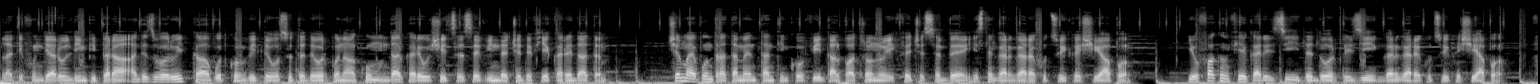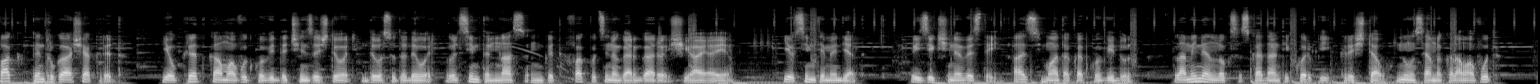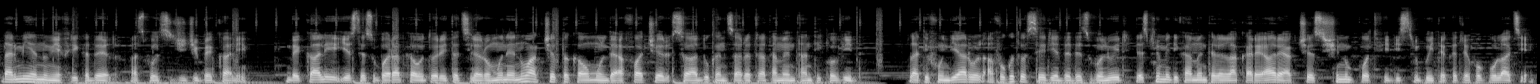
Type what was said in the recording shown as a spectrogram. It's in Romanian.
Latifundiarul din Pipera a dezvăluit că a avut COVID de 100 de ori până acum, dar că a reușit să se vindece de fiecare dată. Cel mai bun tratament anti-COVID al patronului FCSB este gargara cu țuică și apă. Eu fac în fiecare zi, de două ori pe zi, gargare cu țuică și apă. Fac pentru că așa cred. Eu cred că am avut COVID de 50 de ori, de 100 de ori. Îl simt în nas, încât fac puțină gargară și aia e. Eu simt imediat. Îi zic și nevestei, azi m-a atacat COVID-ul. La mine, în loc să scadă anticorpii, creșteau. Nu înseamnă că l-am avut, dar mie nu mi-e frică de el, a spus Gigi Becali. Becali este supărat că autoritățile române nu acceptă ca omul de afaceri să aducă în țară tratament anticovid. Latifundiarul a făcut o serie de dezvăluiri despre medicamentele la care are acces și nu pot fi distribuite către populație.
